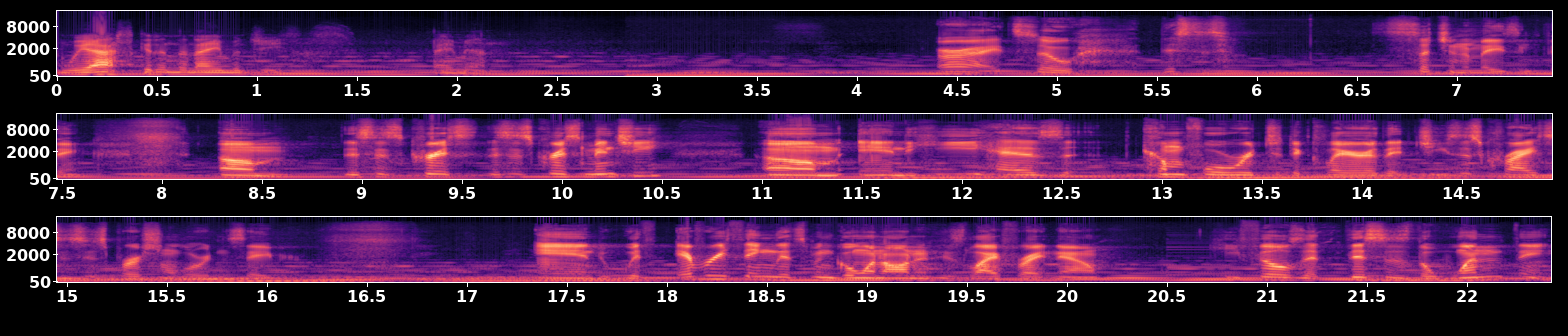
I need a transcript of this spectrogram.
We ask it in the name of Jesus. Amen. All right, so this is such an amazing thing. Um, this is Chris. This is Chris Minchie, um, and he has come forward to declare that Jesus Christ is his personal Lord and Savior. And with everything that's been going on in his life right now, he feels that this is the one thing.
